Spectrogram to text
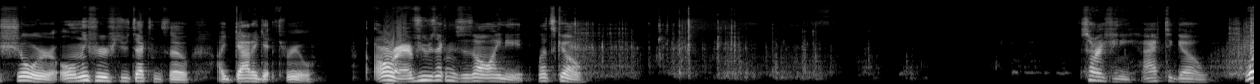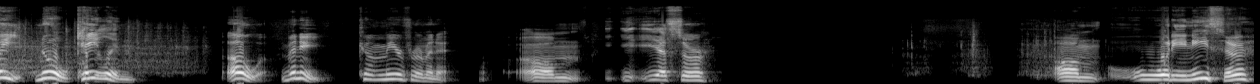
sure. Only for a few seconds, though. I gotta get through. Alright, a few seconds is all I need. Let's go. Sorry, Vinny, I have to go. Wait, no, Caitlin! Oh, Vinny, come here for a minute. Um, yes, sir. Um, what do you need, sir?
